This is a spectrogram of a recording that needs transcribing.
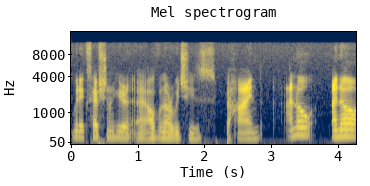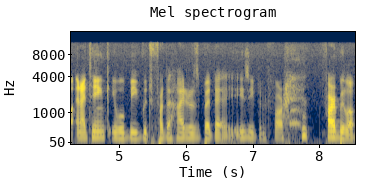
with exception here, uh, Alvanor, which is behind. I know, I know, and I think it will be good for the hiders, but that is even far, far below.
